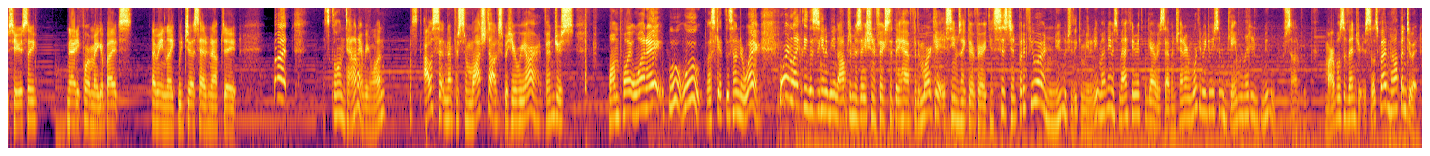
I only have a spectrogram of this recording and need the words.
Seriously? 94 megabytes? I mean, like, we just had an update. But, what's going down, everyone? I was setting up for some Watch Dogs, but here we are. Avengers 1.18. Woo woo. Let's get this underway. More than likely, this is going to be an optimization fix that they have for the market. It seems like they're very consistent, but if you are new to the community, my name is Matthew with MacGyver 7 Channel, and we're going to be doing some game-related news on Marvel's Avengers. So let's go ahead and hop into it.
